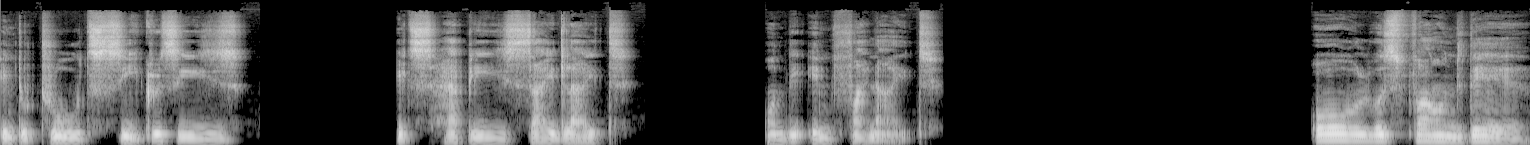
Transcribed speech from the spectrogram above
into truth's secrecies, its happy sidelight on the infinite. All was found there.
